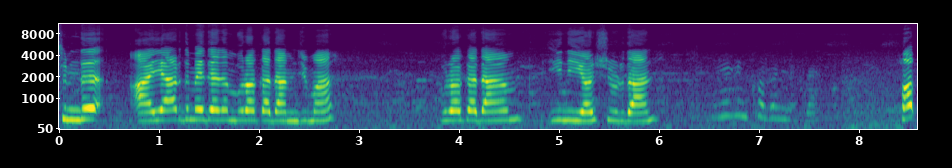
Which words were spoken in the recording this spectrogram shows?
Şimdi ay, yardım edelim Burak Adamcıma. Burak Adam iniyor şuradan. Verin kolunuzu. Hop.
